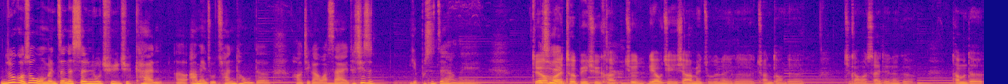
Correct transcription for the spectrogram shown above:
如果说我们真的深入去去看，呃，阿美族传统的好吉嘎瓦塞，它其实也不是这样哎、对啊，我们还特别去看，去了解一下阿美族的那个传统的吉卡瓦塞的那个他们的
